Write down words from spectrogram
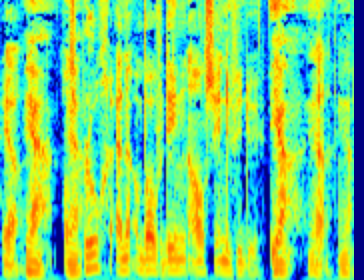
Ja. ja als ja. ploeg en bovendien als individu. Ja, ja, ja.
